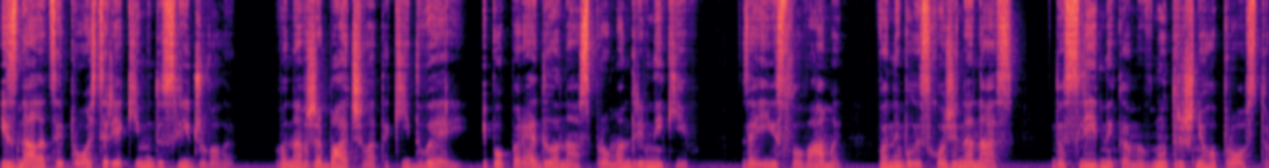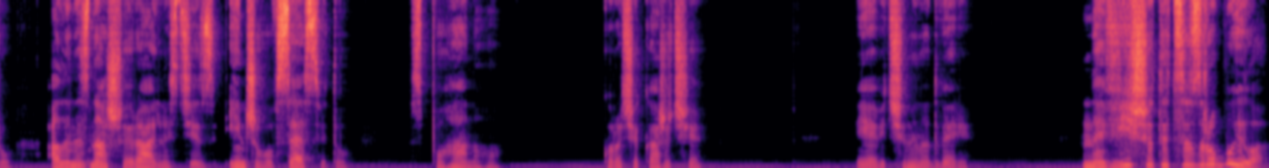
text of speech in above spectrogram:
і знала цей простір, який ми досліджували. Вона вже бачила такі двері і попередила нас про мандрівників. За її словами, вони були схожі на нас, дослідниками внутрішнього простору, але не з нашої реальності, з іншого всесвіту, з поганого. Коротше кажучи, я відчинила двері. Навіщо ти це зробила?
